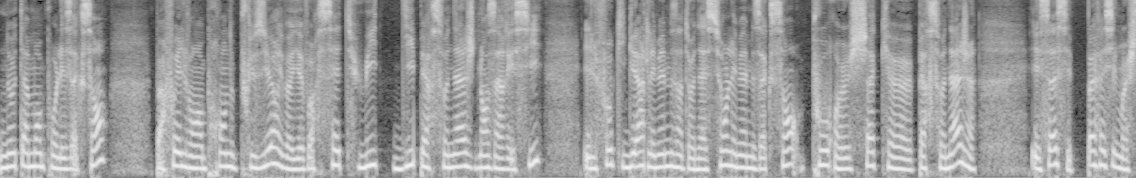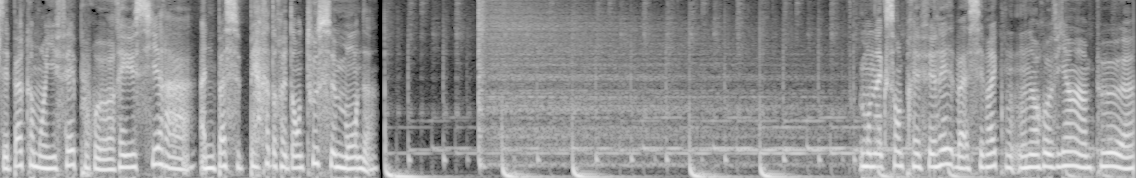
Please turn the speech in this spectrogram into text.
notamment pour les accents, parfois ils vont en prendre plusieurs. Il va y avoir 7, 8, 10 personnages dans un récit. Et il faut qu'il garde les mêmes intonations, les mêmes accents pour chaque personnage. Et ça, c'est pas facile. Moi, je sais pas comment il fait pour réussir à, ne pas se perdre dans tout ce monde. Mon accent préféré, bah, c'est vrai qu'on en revient un peu euh,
